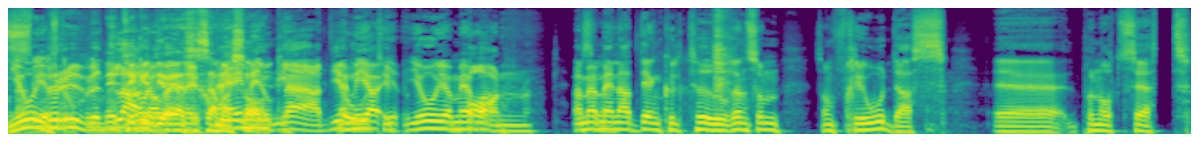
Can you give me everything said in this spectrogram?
jo. sprudlar av energi och glädje men och typ jo, jag menar bara- barn. Ja, Alltså- men jag menar att den kulturen som, som frodas eh, på något sätt,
